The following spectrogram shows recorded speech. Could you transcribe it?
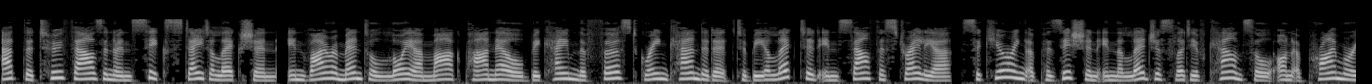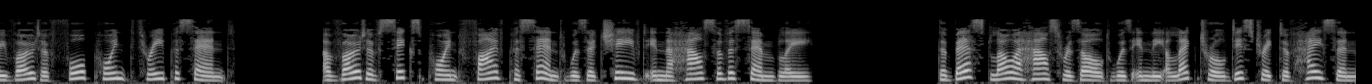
At the 2006 state election, environmental lawyer Mark Parnell became the first Green candidate to be elected in South Australia, securing a position in the Legislative Council on a primary vote of 4.3%. A vote of 6.5% was achieved in the House of Assembly. The best lower house result was in the electoral district of Heysen,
